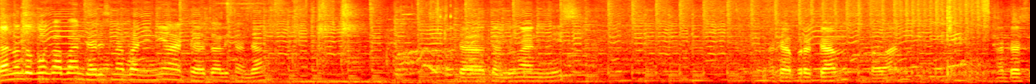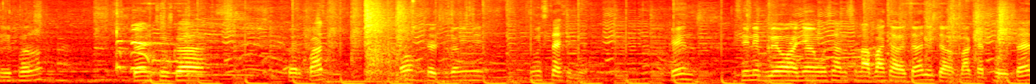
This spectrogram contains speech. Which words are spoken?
Dan untuk kelengkapan dari senapan ini ada tali sandang, ada gantungan ini ada peredam bawaan, ada swivel dan juga part. Oh, dan juga ini ini tes ini. Oke, di sini beliau hanya memesan senapan saja, tidak paket full set.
